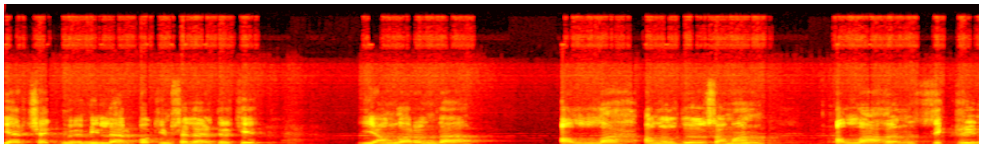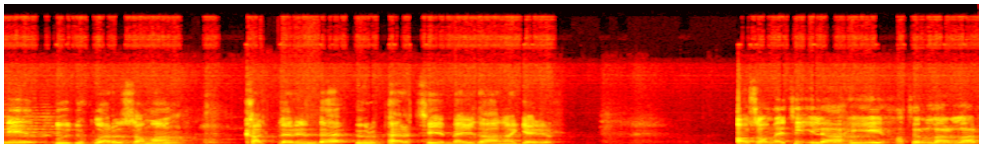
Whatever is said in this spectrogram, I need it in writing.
gerçek müminler o kimselerdir ki yanlarında Allah anıldığı zaman Allah'ın zikrini duydukları zaman kalplerinde ürperti meydana gelir. Azameti ilahiyi hatırlarlar,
